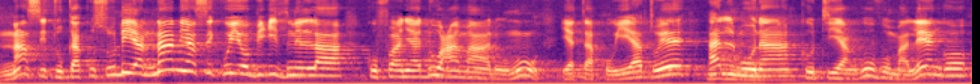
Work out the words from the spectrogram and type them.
nasi tukakusudia ndani ya siku hiyo biidhnillah kufanya dua maalumu ya taqwiyatwe almuna kutia nguvu malengo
